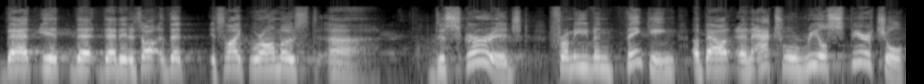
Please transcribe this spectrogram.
that it that that it is all, that it's like we're almost uh, discouraged from even thinking about an actual, real spiritual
